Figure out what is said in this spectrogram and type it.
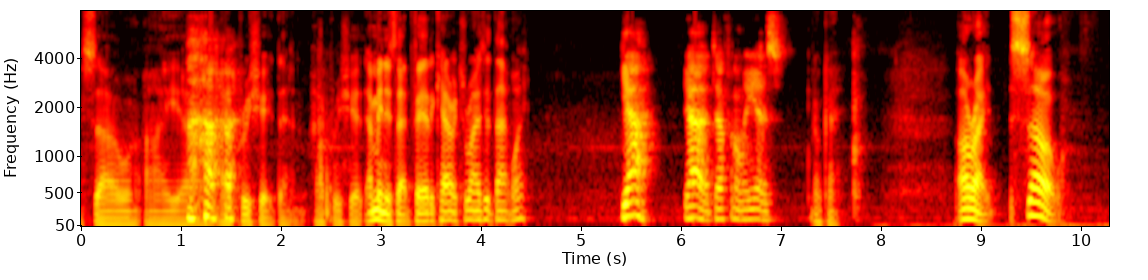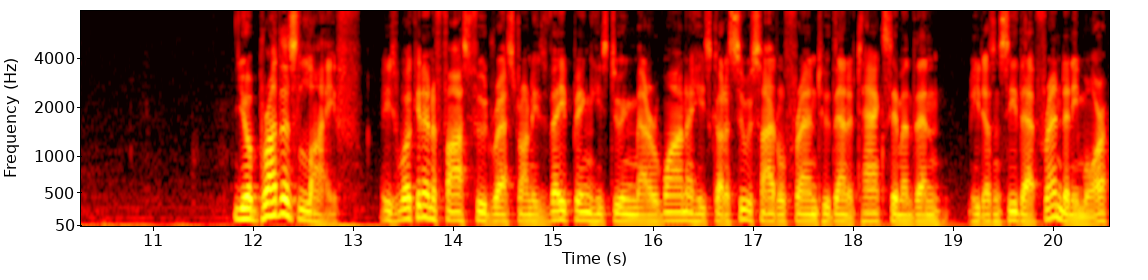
So I, uh, I appreciate that. I appreciate. I mean, is that fair to characterize it that way? Yeah. Yeah. It definitely is. Okay. All right. So your brother's life. He's working in a fast food restaurant. He's vaping. He's doing marijuana. He's got a suicidal friend who then attacks him, and then he doesn't see that friend anymore.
